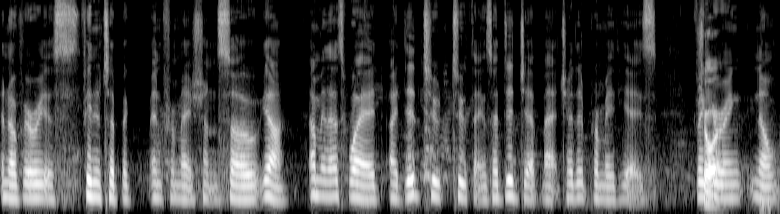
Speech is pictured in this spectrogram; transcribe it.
you know, various phenotypic information. So, yeah, I mean, that's why I, I did two, two things. I did GEDmatch, I did Promethease, Sure. figuring, you know,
